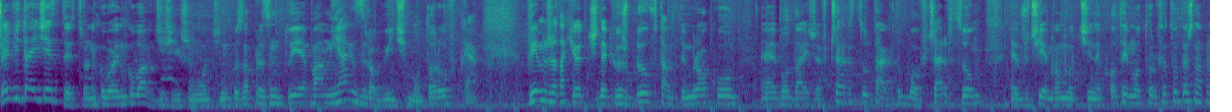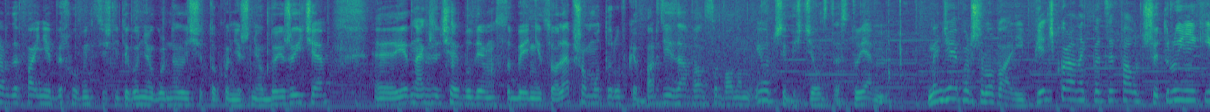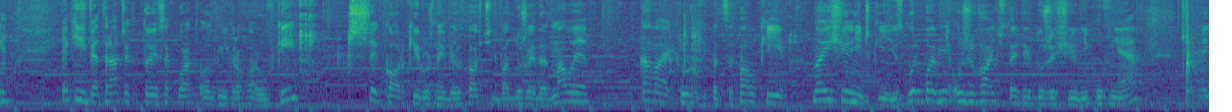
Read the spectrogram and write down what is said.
Cześć, witajcie, z tej strony Kuba Kuba. W dzisiejszym odcinku zaprezentuję wam jak zrobić motorówkę. Wiem, że taki odcinek już był w tamtym roku, e, bodajże w czerwcu, tak, to było w czerwcu. E, wrzuciłem wam odcinek o tej motorówce, to też naprawdę fajnie wyszło, więc jeśli tego nie oglądaliście, to koniecznie obejrzyjcie. E, jednakże dzisiaj budujemy sobie nieco lepszą motorówkę, bardziej zaawansowaną i oczywiście ją stestujemy. Będziemy potrzebowali 5 kolanek PCV, 3 trójniki, jakiś wiatraczek, to jest akurat od mikrofalówki, trzy korki różnej wielkości, dwa duże, jeden mały, kawałek rurki PCV-ki, no i silniczki. Z góry powiem nie używajcie tutaj tych dużych silników, nie.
